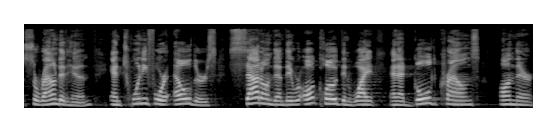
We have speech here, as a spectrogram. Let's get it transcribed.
surrounded him, and 24 elders sat on them. They were all clothed in white and had gold crowns on their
